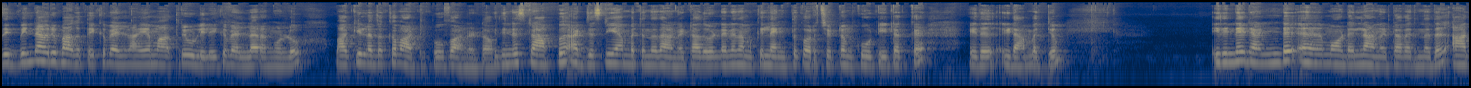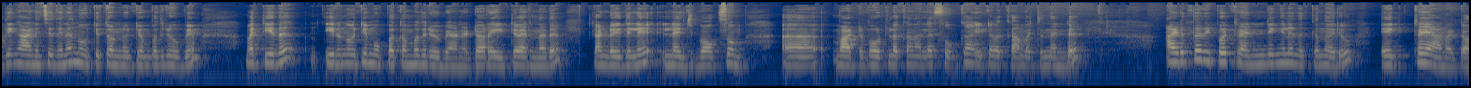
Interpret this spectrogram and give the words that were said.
സിബിന്റെ ആ ഒരു ഭാഗത്തേക്ക് വെള്ളമായാൽ മാത്രമേ ഉള്ളിലേക്ക് വെള്ളം ഇറങ്ങുള്ളൂ. ബാക്കിയുള്ളതൊക്കെ വാട്ടർ പ്രൂഫ് ആണ് കേട്ടോ ഇതിന്റെ സ്ട്രാപ്പ് അഡ്ജസ്റ്റ് ചെയ്യാൻ പറ്റുന്നതാണ് കേട്ടോ അതുകൊണ്ട് തന്നെ നമുക്ക് ലെങ്ത്ത് കുറച്ചിട്ടും കൂട്ടിയിട്ടൊക്കെ ഇത് ഇടാൻ പറ്റും. ഇതിന്റെ രണ്ട് മോഡലിലാണ് കേട്ടോ വരുന്നത്. ആദ്യം കാണിച്ചതിന് നൂറ്റി തൊണ്ണൂറ്റൊമ്പത് രൂപയും മറ്റേത് ഇരുന്നൂറ്റി മുപ്പത്തൊമ്പത് രൂപയാണ് കേട്ടോ റേറ്റ് വരുന്നത്. കണ്ടോ ഇതിൽ ലഞ്ച് ബോക്സും വാട്ടർ ബോട്ടിലൊക്കെ നല്ല സുഖമായിട്ട് വെക്കാൻ പറ്റുന്നുണ്ട്. അടുത്തത് ഇപ്പോൾ ട്രെൻഡിങ്ങിൽ നിൽക്കുന്ന ഒരു എഗ് ട്രേ ആണ് കേട്ടോ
